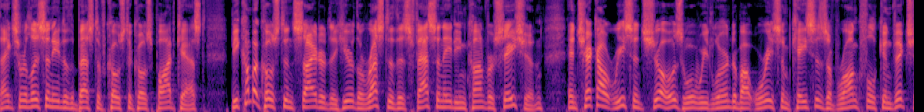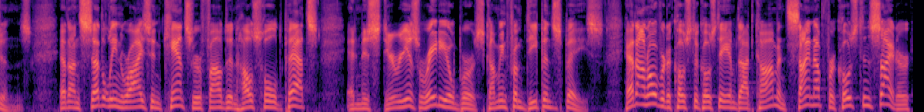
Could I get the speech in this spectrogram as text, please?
Thanks for listening to the Best of Coast to Coast podcast. Become a Coast Insider to hear the rest of this fascinating conversation and check out recent shows where we learned about worrisome cases of wrongful convictions, an unsettling rise in cancer found in household pets, and mysterious radio bursts coming from deep in space. Head on over to coasttocoastam.com and sign up for Coast Insider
